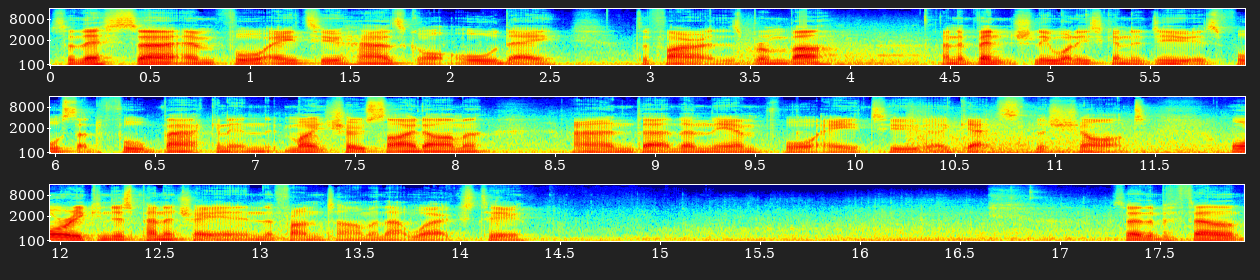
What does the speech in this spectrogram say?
So this uh, M4A2 has got all day to fire at this Brummbär, and eventually what he's going to do is force that to fall back, and it might show side armor, and uh, then the M4A2 gets the shot. Or he can just penetrate it in the front armor, that works too. So the Befehl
